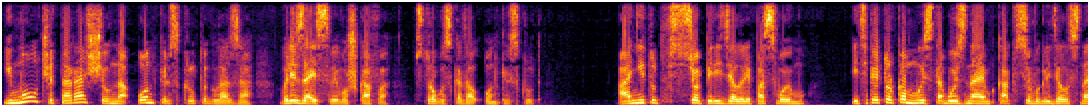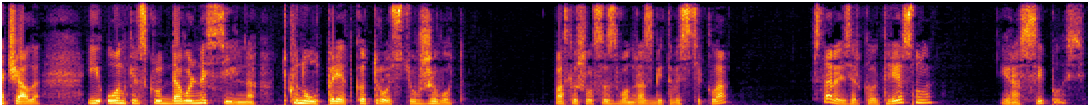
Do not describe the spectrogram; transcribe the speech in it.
и молча таращил на Онкельскрута глаза. «Вылезай из своего шкафа!» — строго сказал Онкельскрут. «Они тут все переделали по-своему, и теперь только мы с тобой знаем, как все выглядело сначала». И Онкельскрут довольно сильно ткнул предка тростью в живот. Послышался звон разбитого стекла, старое зеркало треснуло и рассыпалось.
